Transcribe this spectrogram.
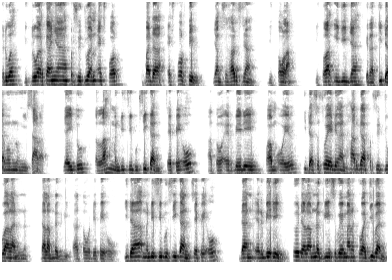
Kedua, dikeluarkannya persetujuan ekspor kepada eksportir yang seharusnya ditolak ditolak izinnya karena tidak memenuhi syarat, yaitu telah mendistribusikan CPO atau RBD palm oil tidak sesuai dengan harga persejualan dalam negeri atau DPO, tidak mendistribusikan CPO dan RBD ke dalam negeri sebagaimana kewajiban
